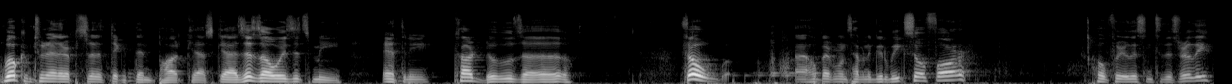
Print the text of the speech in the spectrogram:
Welcome to another episode of the Thick and Thin podcast, guys. As always, it's me, Anthony Cardoza. So, I hope everyone's having a good week so far. Hopefully, you're listening to this early.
